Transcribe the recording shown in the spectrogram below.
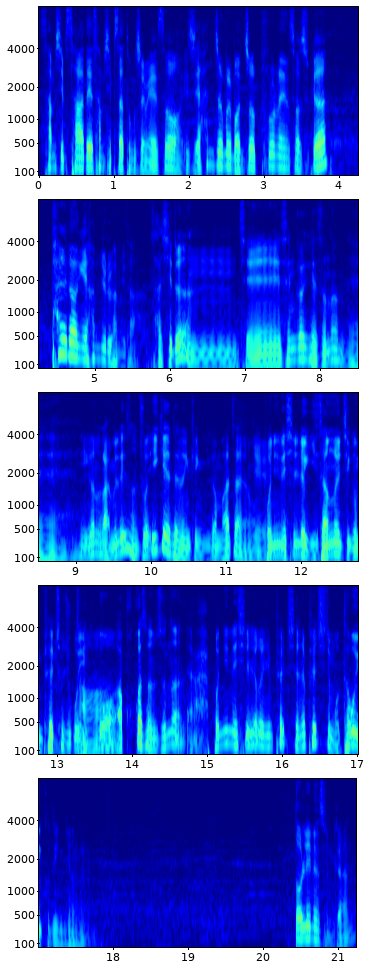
34 대 34 동점에서 이제 한 점을 먼저 풀어낸 선수가 8강에 합류를 합니다. 사실은 제 생각에서는 네, 이건 라밀레이 선수가 이겨야 되는 경기가 맞아요. 예. 본인의 실력 이상을 지금 펼쳐주고 아. 있고 아쿠카 선수는 아, 본인의 실력을 지금 펼치 전혀 펼치지 못하고 있거든요. 떨리는 순간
